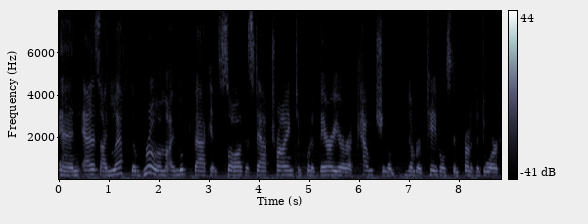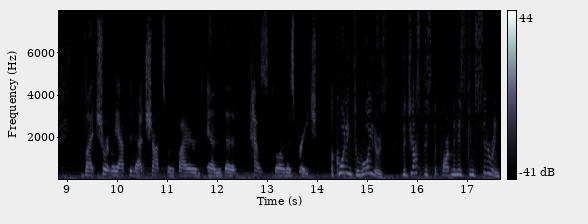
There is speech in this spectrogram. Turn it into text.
And as I left the room, I looked back and saw the staff trying to put a barrier, a couch, and a number of tables in front of the door. But shortly after that, shots were fired and the house floor was breached. According to Reuters, the Justice Department is considering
